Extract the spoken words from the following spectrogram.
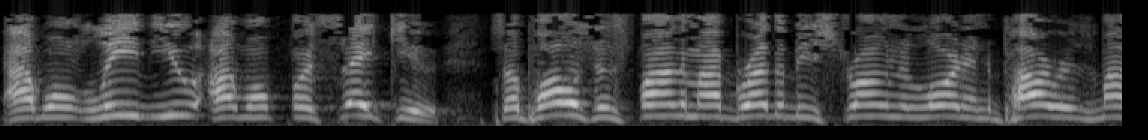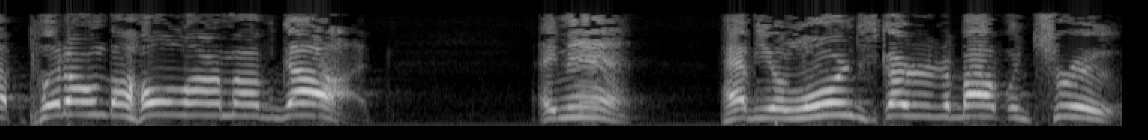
I won't leave you. I won't forsake you. So Paul says, finally, my brother, be strong in the Lord and the power of his might. Put on the whole armor of God. Amen. Have your loins girded about with truth.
